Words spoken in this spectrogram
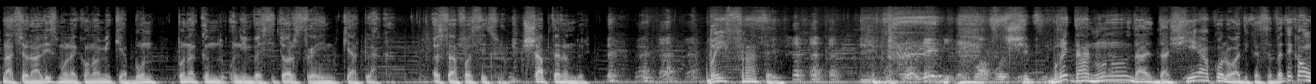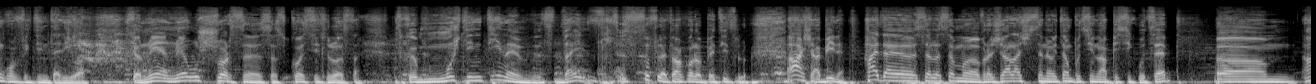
Naționalismul economic e bun până când un investitor străin chiar pleacă. Ăsta a fost titlul. Șapte rânduri. Băi, frate. și, băi, da, nu, nu, dar da, și e acolo, adică se vede ca un conflict interior. Că nu e, nu e ușor să, să scoți titlul ăsta. Că muști în tine, îți dai sufletul acolo pe titlu. Așa, bine. Haide să lăsăm uh, vrăjeala și să ne uităm puțin la pisicuțe. Uh, a,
